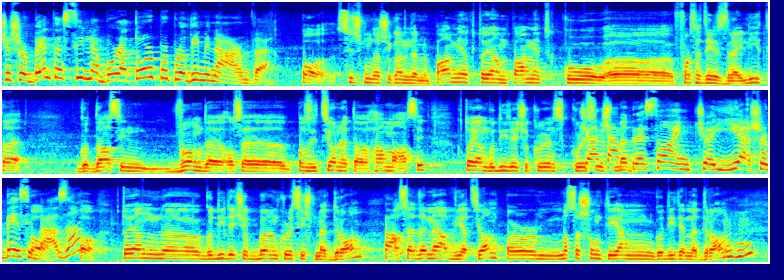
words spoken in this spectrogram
që shërbente si laborator për prodhimin e armëve. Po, siç mund ta shikojmë edhe në pamje, këto janë pamjet ku forcat izraelite godasin vende ose pozicione të Hamasit, Këto janë goditje që kryhen kryesisht me... Që ata besojnë që shërbejnë si po, baza? Po, këto janë uh, goditje që bëhen kryesisht me dron, po. ose edhe me aviacion, por më së shumti janë goditje me dron. Mhm.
